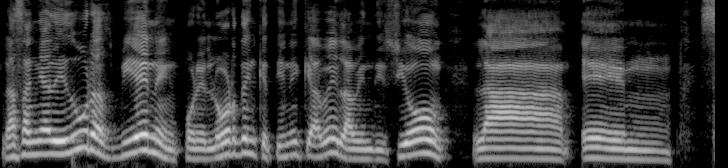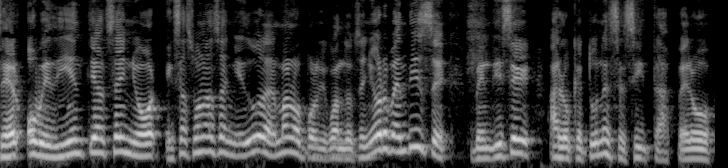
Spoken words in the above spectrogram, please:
Las añadiduras vienen por el orden que tiene que haber, la bendición, la em, ser obediente al Señor, esas son las añadiduras, hermano, porque cuando el Señor bendice, bendice a lo que tú necesitas, pero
